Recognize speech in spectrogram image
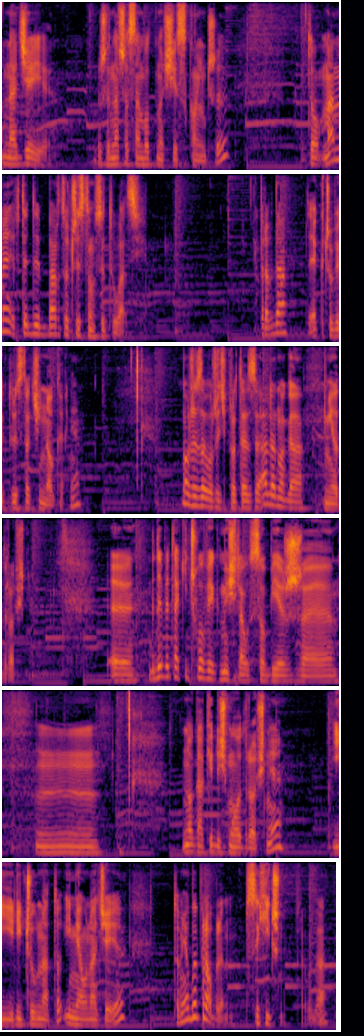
nadzieję że nasza samotność się skończy, to mamy wtedy bardzo czystą sytuację. Prawda? Jak człowiek, który straci nogę, nie? Może założyć protezę, ale noga nie odrośnie. Y, gdyby taki człowiek myślał sobie, że mm, noga kiedyś mu odrośnie i liczył na to i miał nadzieję, to miałby problem psychiczny, prawda?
